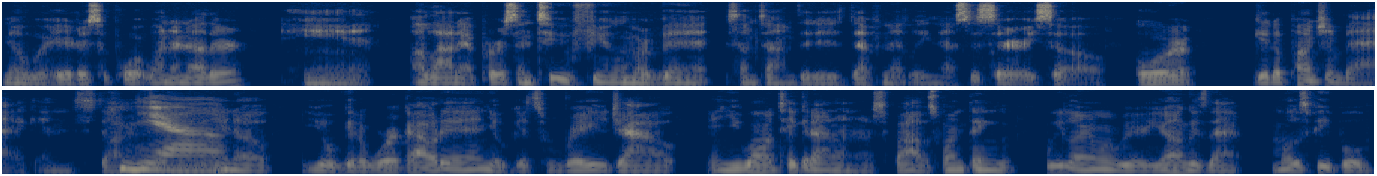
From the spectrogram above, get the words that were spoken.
you know we're here to support one another and allow that person to fume or vent. Sometimes it is definitely necessary. So, or get a punching bag and start. Yeah. To, you know, you'll get a workout in, you'll get some rage out, and you won't take it out on our spouse. One thing we learned when we were young is that most people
